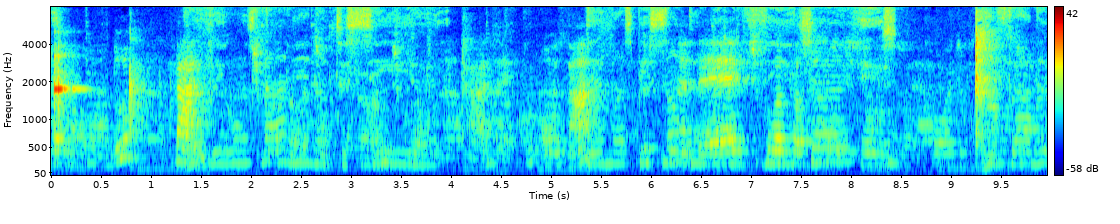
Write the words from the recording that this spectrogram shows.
krema oldu. Ben çikolatalı çok seviyorum. her. tercih ettim. O yüzden üstüne de çikolata sosumuzu koyduktan sonra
